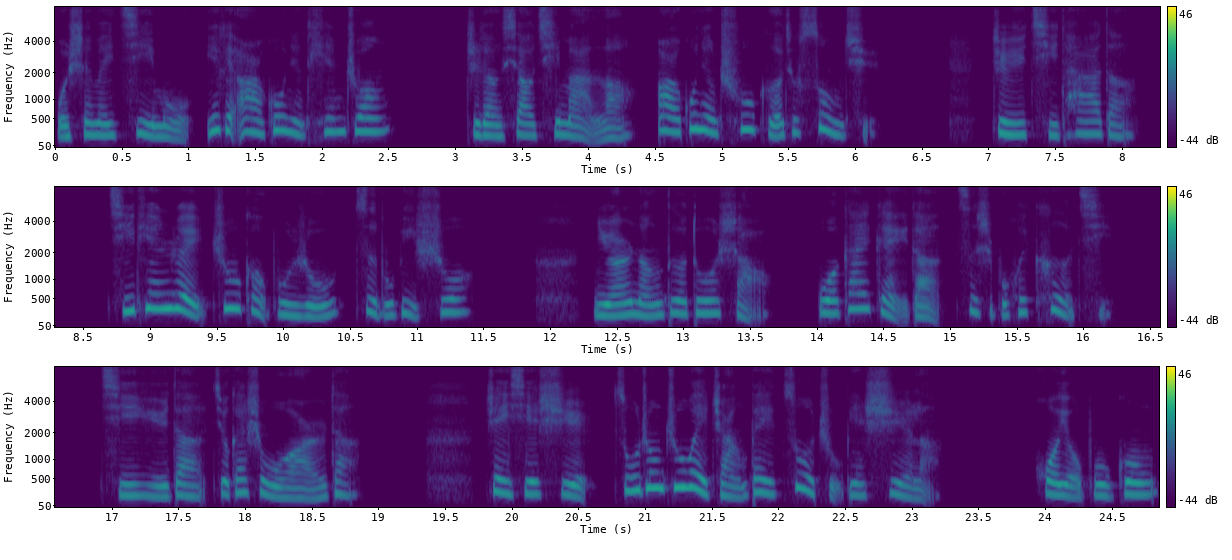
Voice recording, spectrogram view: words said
我身为继母，也给二姑娘添妆，只等孝期满了，二姑娘出阁就送去。至于其他的，齐天瑞猪狗不如，自不必说。女儿能得多少，我该给的自是不会客气。其余的就该是我儿的，这些事族中诸位长辈做主便是了。或有不公，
